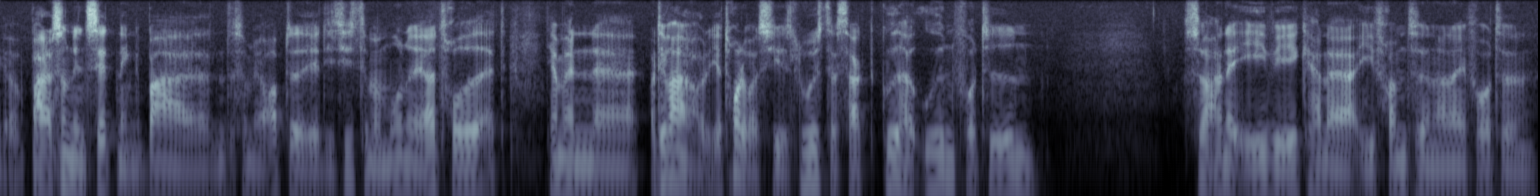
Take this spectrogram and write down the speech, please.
Ja, bare sådan en sætning, bare, som jeg opdagede her de sidste par måneder, jeg troede, at, jamen, øh, og det var jeg tror, det var C.S. Lewis, der sagt, Gud har uden for tiden, så han er evig, ikke? Han er i fremtiden, han er i fortiden.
